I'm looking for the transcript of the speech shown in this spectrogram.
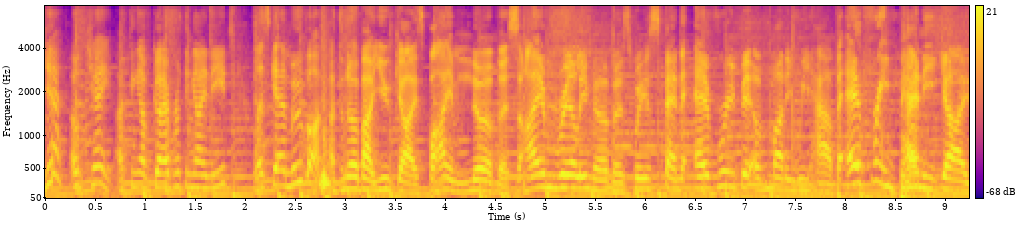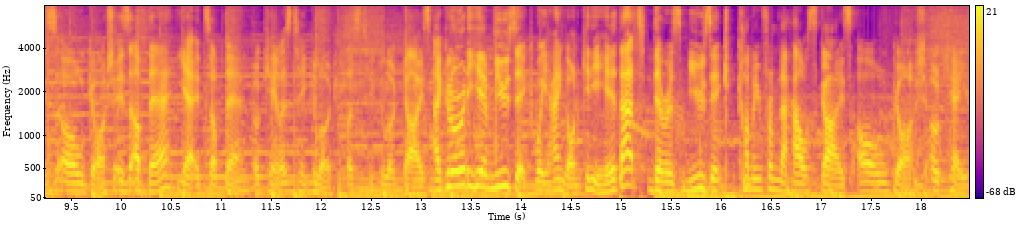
yeah, okay. I think I've got everything I need. Let's get a move on. I don't know about you guys, but I am nervous. I am really nervous. We have spent every bit of money we have. Every penny, guys. Oh, gosh. Is it up there? Yeah, it's up there. Okay, let's take a look. Let's take a look, guys. I can already hear music. Wait, hang on. Can you hear that? There is music coming from the house, guys. Oh, gosh. Okay,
